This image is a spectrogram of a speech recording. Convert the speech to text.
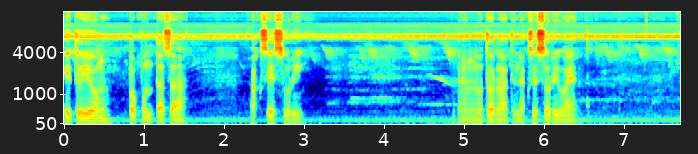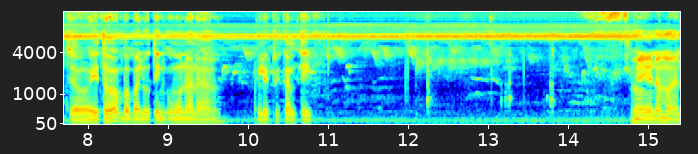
Ito yung papunta sa accessory. Ng motor natin accessory wire. So ito babalutin ko muna ng electrical tape. Ngayon naman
